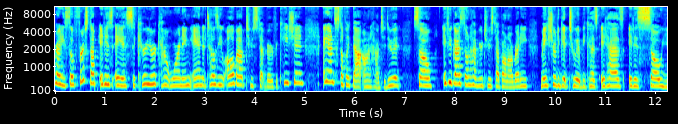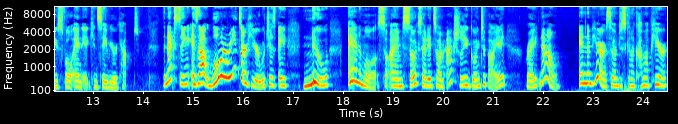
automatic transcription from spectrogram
Alrighty, so first up, it is a secure your account warning, and it tells you all about two-step verification and stuff like that on how to do it. So if you guys don't have your two-step on already, make sure to get to it because it has it is so useful and it can save your account. The next thing is that Wolverines are here, which is a new animal. So I am so excited. So I'm actually going to buy it right now. And I'm here, so I'm just gonna come up here,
